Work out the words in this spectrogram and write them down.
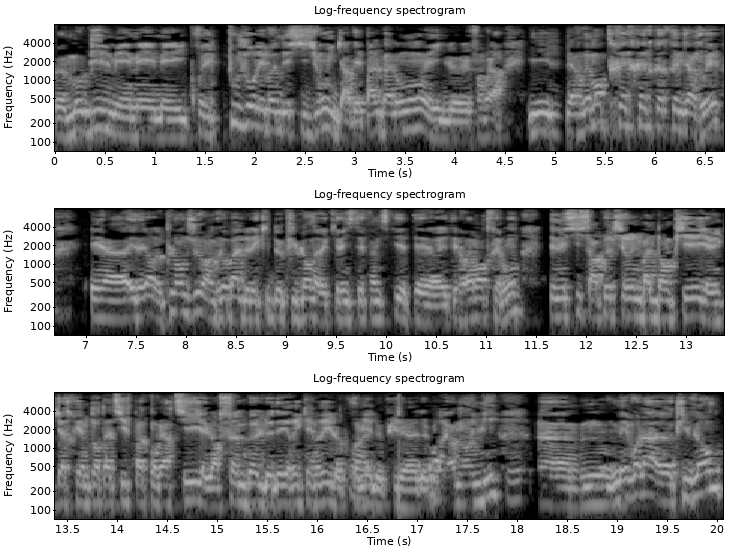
euh, mobile, mais, mais, mais il prenait toujours les bonnes décisions, il gardait pas le ballon et il, enfin voilà, il a vraiment très très très très bien joué. Et, euh, et d'ailleurs, le plan de jeu un global de l'équipe de Cleveland avec Kevin Stefanski était, euh, était vraiment très bon. Tennessee s'est un peu tiré une balle dans le pied. Il y a eu une quatrième tentative pas convertie. Il y a eu un fumble de Derrick Henry, le premier depuis, euh, depuis un an et demi. Euh, mais voilà, Cleveland,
